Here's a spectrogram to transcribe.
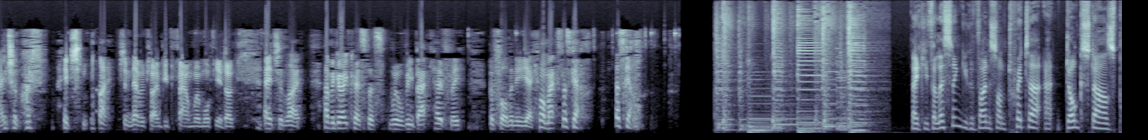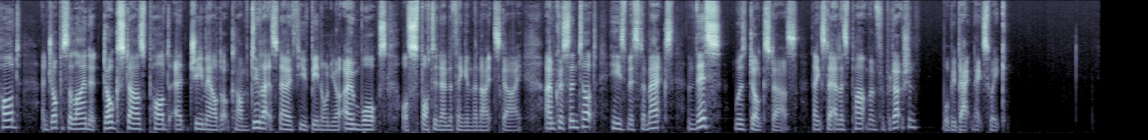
Ancient life, ancient life. Should never try and be profound when walking a dog. Ancient life. Have a great Christmas. We'll be back hopefully before the new year. Come on, Max, let's go. Let's go. Thank you for listening. You can find us on Twitter at DogstarsPod and drop us a line at dogstarspod at gmail.com. Do let us know if you've been on your own walks or spotted anything in the night sky. I'm Chris Lintott, he's Mr. Max, and this was Dog Stars. Thanks to Ellis Partman for production. We'll be back next week.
